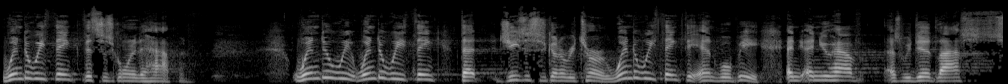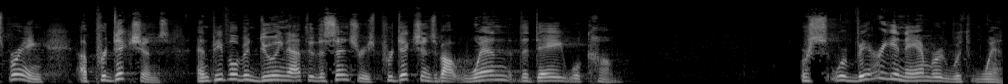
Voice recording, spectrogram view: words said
When do we think this is going to happen? When do we when do we think that Jesus is going to return? When do we think the end will be? And and you have as we did last spring uh, predictions and people have been doing that through the centuries predictions about when the day will come. We're we're very enamored with when.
